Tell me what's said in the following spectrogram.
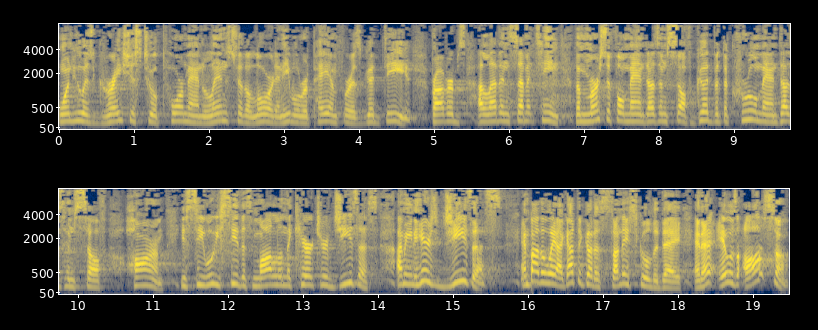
one who is gracious to a poor man lends to the Lord and he will repay him for his good deed. Proverbs 11, 17, the merciful man does himself good, but the cruel man does himself harm. You see, we see this model in the character of Jesus. I mean, here's Jesus. And by the way, I got to go to Sunday school today and it was awesome.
